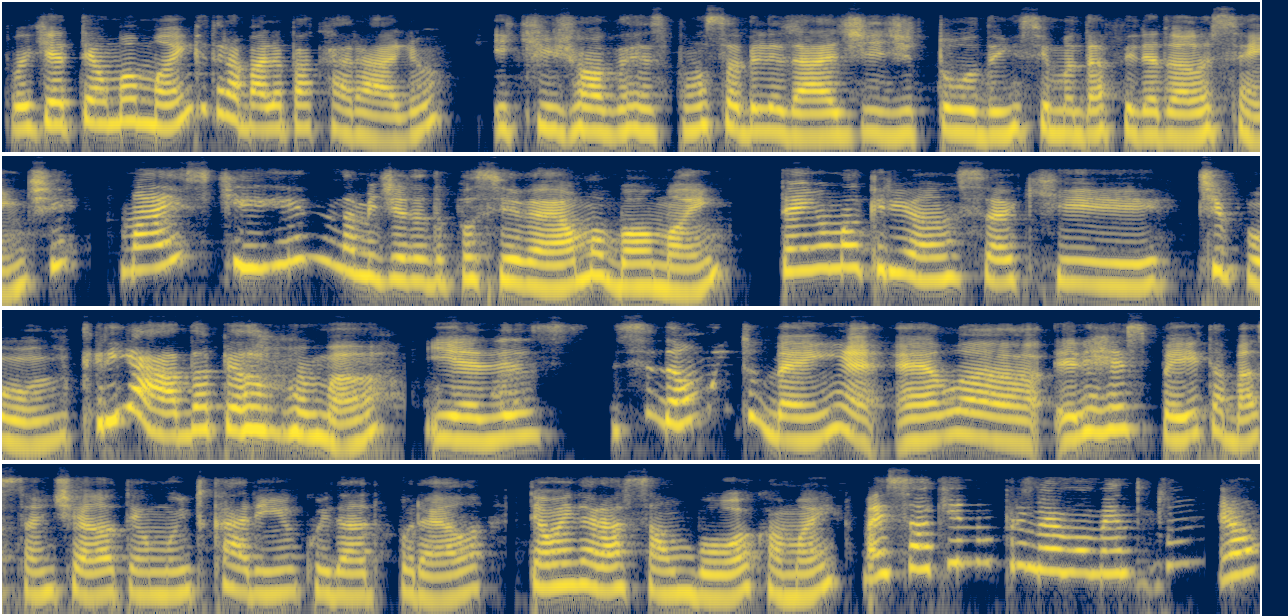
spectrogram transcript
Porque tem uma mãe que trabalha pra caralho e que joga a responsabilidade de tudo em cima da filha adolescente, mas que, na medida do possível, é uma boa mãe. Tem uma criança que, tipo, criada pela irmã, e eles se dão muito bem. é- Ela, ele respeita bastante ela, tem muito carinho, cuidado por ela, tem uma interação boa com a mãe, mas só que no primeiro momento é uma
